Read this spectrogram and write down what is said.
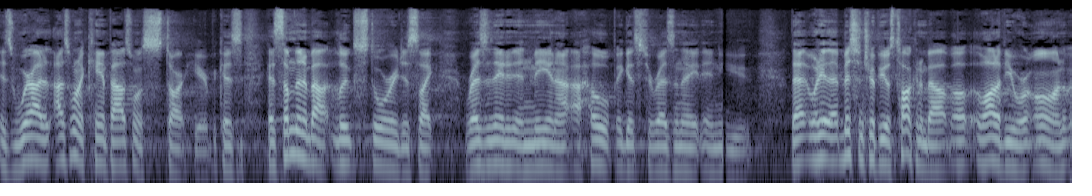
is where I, I just want to camp out. I just want to start here because there's something about Luke's story just like resonated in me, and I, I hope it gets to resonate in you. That, he, that mission trip he was talking about, a lot of you were on.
